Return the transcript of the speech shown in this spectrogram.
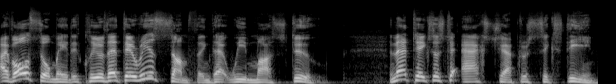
I've also made it clear that there is something that we must do. And that takes us to Acts chapter 16.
